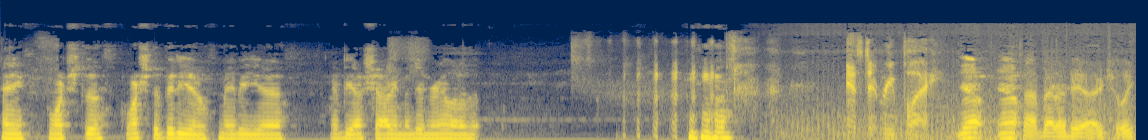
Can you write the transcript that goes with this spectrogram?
Hey, watch the watch the video. Maybe uh, maybe I shot him and didn't realize it. Instant replay. yeah, yeah. It's not a bad idea, actually.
